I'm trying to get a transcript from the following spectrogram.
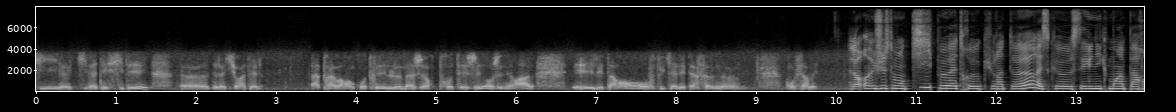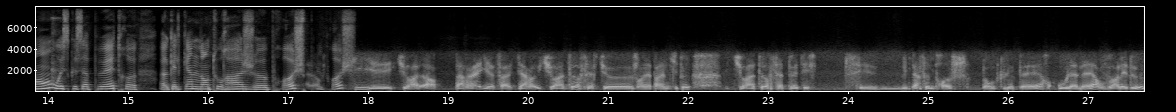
qui euh, qui va décider euh, de la curatelle. Après avoir rencontré le majeur protégé en général et les parents, en tout cas les personnes concernées. Alors euh, justement, qui peut être curateur? Est-ce que c'est uniquement un parent ou est-ce que ça peut être euh, quelqu'un de l'entourage euh, proche, Alors, plus proche? Qui est curateur Alors pareil, enfin car curateur, c'est-à-dire que j'en ai parlé un petit peu. Curateur, ça peut être c'est une personne proche, donc le père ou la mère, voire les deux.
